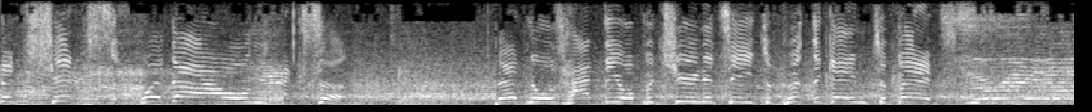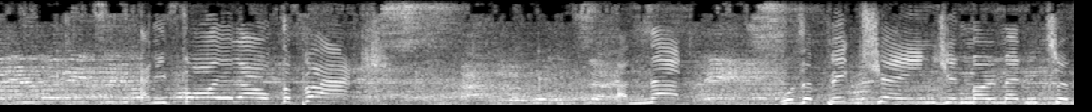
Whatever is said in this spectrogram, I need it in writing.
the chips were down, Bednorz had the opportunity to put the game to bed. And he fired out the back. And that was a big change in momentum.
